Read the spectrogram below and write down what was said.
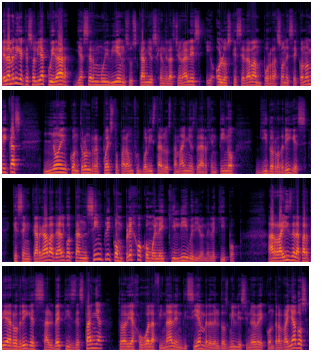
El América que solía cuidar y hacer muy bien sus cambios generacionales o los que se daban por razones económicas, no encontró un repuesto para un futbolista de los tamaños del argentino Guido Rodríguez, que se encargaba de algo tan simple y complejo como el equilibrio en el equipo. A raíz de la partida de Rodríguez al Betis de España, todavía jugó la final en diciembre del 2019 contra Rayados,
